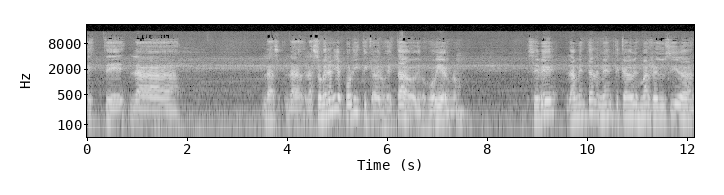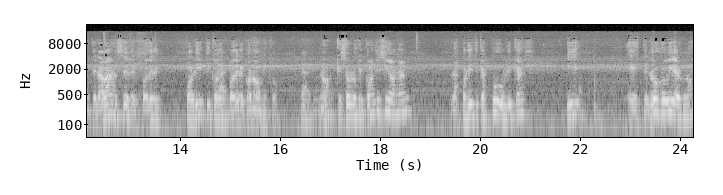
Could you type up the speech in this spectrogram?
Este, la, la, la soberanía política de los estados, de los gobiernos, se ve lamentablemente cada vez más reducida ante el avance del poder político, del poder económico, Claro. ¿no? que son los que condicionan las políticas públicas y este, los gobiernos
